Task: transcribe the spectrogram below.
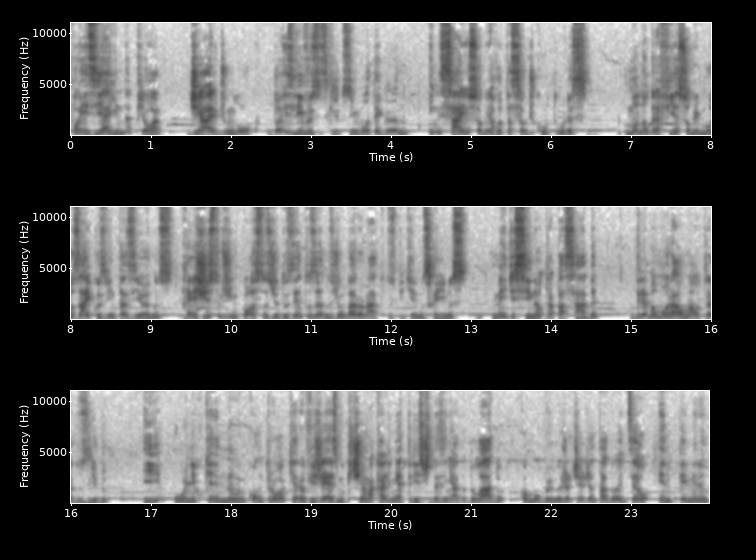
Poesia Ainda Pior, Diário de um Louco, dois livros escritos em modegano, ensaio sobre a rotação de culturas, monografia sobre mosaicos vintasianos, registro de impostos de 200 anos de um baronato dos pequenos reinos, medicina ultrapassada, drama moral mal traduzido, e o único que ele não encontrou, que era o vigésimo, que tinha uma carinha triste desenhada do lado, como o Bruno já tinha adiantado antes, é o Entemerant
